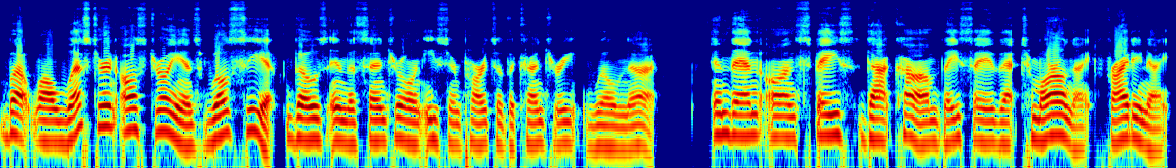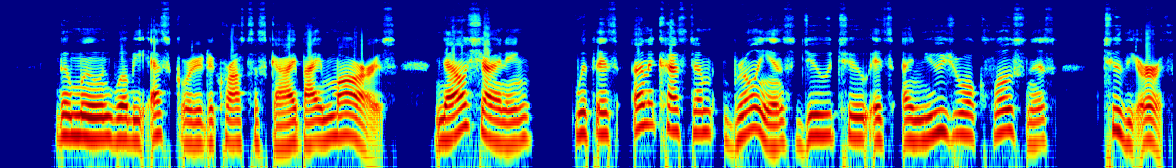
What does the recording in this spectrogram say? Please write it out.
But while Western Australians will see it, those in the central and eastern parts of the country will not. And then on space.com, they say that tomorrow night, Friday night, the moon will be escorted across the sky by Mars, now shining with its unaccustomed brilliance due to its unusual closeness to the Earth.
